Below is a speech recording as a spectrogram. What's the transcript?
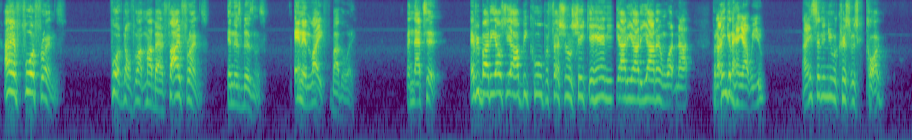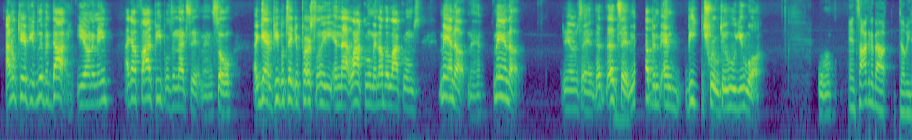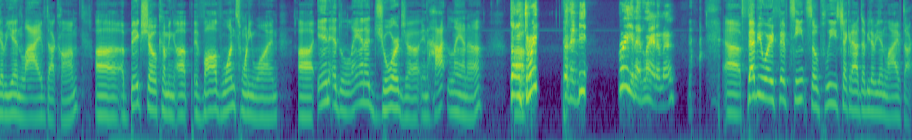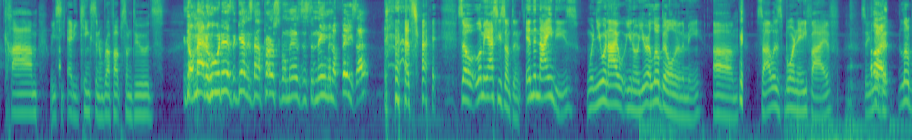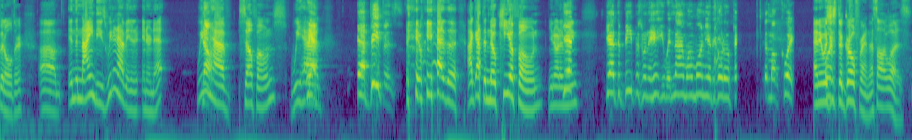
I have four friends. Four, no, my bad. Five friends in this business and in life, by the way. And that's it. Everybody else, yeah, I'll be cool, professional, shake your hand, yada, yada, yada, and whatnot. But I ain't going to hang out with you. I ain't sending you a Christmas card. I don't care if you live or die. You know what I mean? I got five peoples and that's it, man. So again, people take it personally in that locker room and other locker rooms. Man up, man. Man up. You know what I'm saying? That that's it. Man up and, and be true to who you are. And talking about WWNLive.com, uh, a big show coming up, Evolve 121, uh, in Atlanta, Georgia, in Hot Atlanta. So uh, three. But they be free in Atlanta, man. Uh, February 15th, so please check it out, WWNLive.com, where you see Eddie Kingston rough up some dudes. It don't matter who it is. Again, it's not personal, man. It's just a name and a face, huh? That's right. So let me ask you something. In the 90s, when you and I, you know, you're a little bit older than me. Um, so I was born in 85. So you're a little, right. bit, little bit older. Um, in the 90s, we didn't have internet. We No. didn't have cell phones. We had, had- Yeah, beepers. we had the, I got the Nokia phone. You know what I Yeah. mean? You had the beepers when they hit you with 911. You had to go to a pick them up quick. And it was Or- just a girlfriend. That's all it was.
